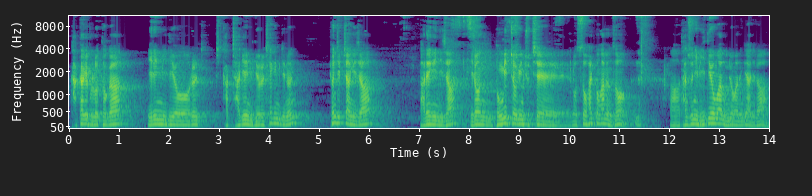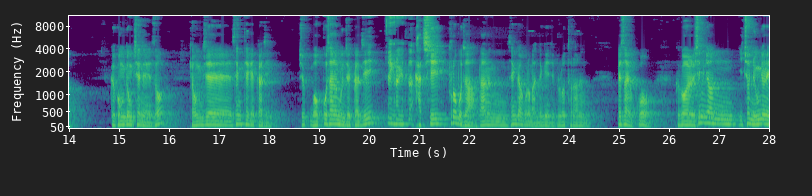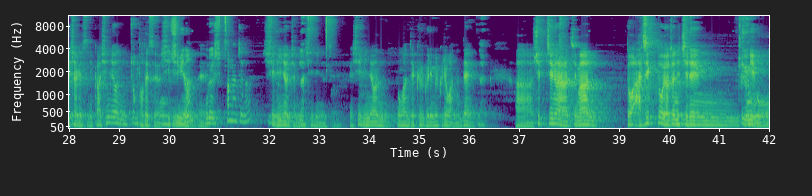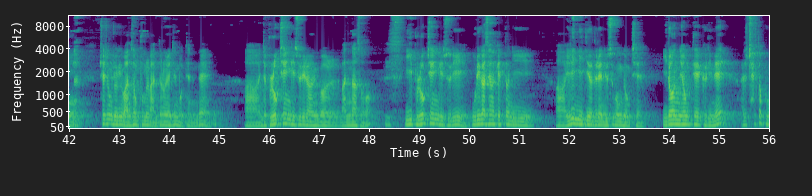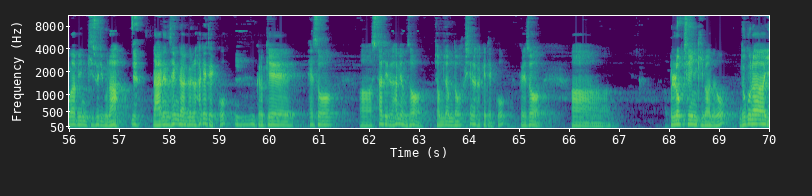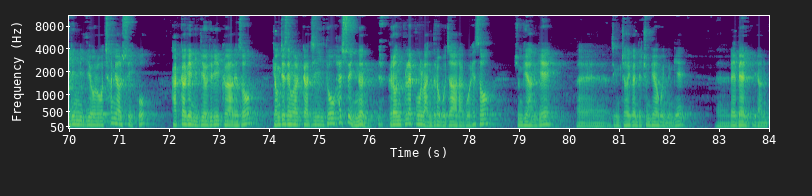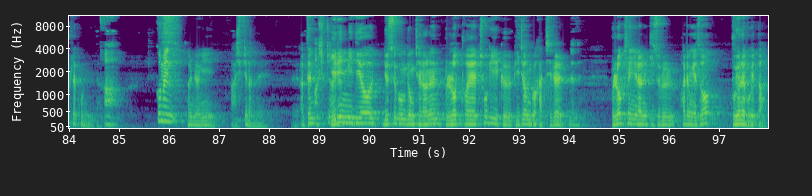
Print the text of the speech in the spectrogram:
각각의 블로터가 1인 미디어를 각 자기의 미디어를 책임지는 편집장이자 발행인이자 이런 독립적인 주체로서 활동하면서 네. 아, 단순히 미디어만 운영하는 게 아니라 그 공동체 내에서 경제 생태계까지 즉 먹고 사는 문제까지 해결하겠다. 같이 풀어보자라는 생각으로 만든 게 이제 블로터라는 회사였고 그걸 10년 2006년에 시작했으니까 10년 좀 더 됐어요. 어, 12년. 12년? 네. 올해 13년째가? 12년째입니다. 네. 12년째. 12년 동안 이제 그 그림을 그려왔는데 네. 아, 쉽지는 않았지만 또 아직도 여전히 진행 중이고 네. 최종적인 완성품을 만들어내지는 못했는데 아, 이제 블록체인 기술이라는 걸 만나서 음. 이 블록체인 기술이 우리가 생각했던 이 아, 1인 미디어들의 뉴스 공동체 이런 형태의 그림에 아주 찰떡궁합인 기술이구나 네. 라는 생각을 하게 됐고 음. 그렇게 해서 어, 스터디를 하면서 점점 더 확신을 갖게 됐고 그래서 어, 블록체인 기반으로 누구나 1인 미디어로 참여할 수 있고 각각의 미디어들이 그 안에서 경제생활까지도 할 수 있는 네. 그런 플랫폼을 만들어 보자 라고 해서 준비한 게 에, 지금 저희가 이제 준비하고 있는 게 에, 레벨이라는 플랫폼입니다. 아. 그러면 설명이 아 쉽진 않네. 네, 아무튼 아, 쉽진 1인 미디어 뉴스 공동체라는 블로터의 초기 그 비전과 가치를 네네. 블록체인이라는 기술을 활용해서 구현해 보겠다.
